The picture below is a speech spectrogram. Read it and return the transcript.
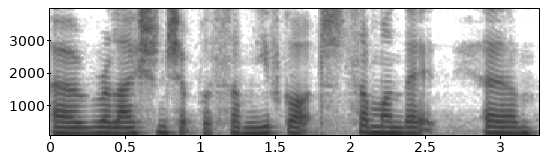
a relationship with someone, you've got someone that um,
